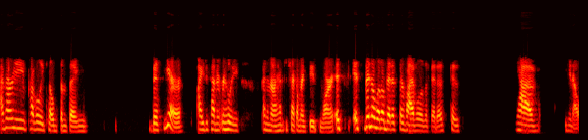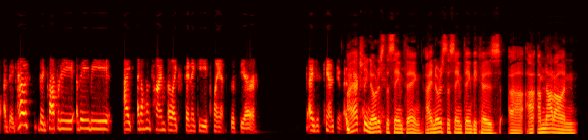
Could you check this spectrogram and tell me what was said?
I've already probably killed some things this year. I just haven't really, I don't know, I have to check on my seeds more. It's, it's been a little bit of survival of the fittest because you have, you know, a big house, big property, a baby. I, I don't have time for like finicky plants this year. I just can't do it. I actually noticed the same thing. I noticed the same thing because uh, I, I'm not on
